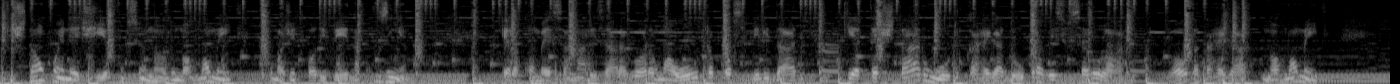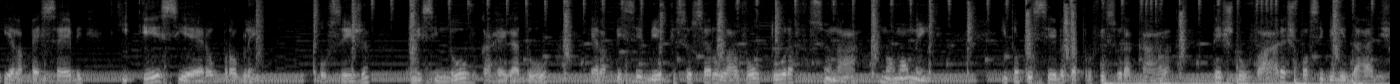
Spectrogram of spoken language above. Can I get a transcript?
que estão com energia funcionando normalmente, como a gente pode ver na cozinha. Ela começa a analisar agora uma outra possibilidade, que é testar um outro carregador para ver se o celular volta a carregar normalmente. E ela percebe que esse era o problema ou seja, com esse novo carregador, ela percebeu que o seu celular voltou a funcionar normalmente. Então perceba que a professora Carla testou várias possibilidades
